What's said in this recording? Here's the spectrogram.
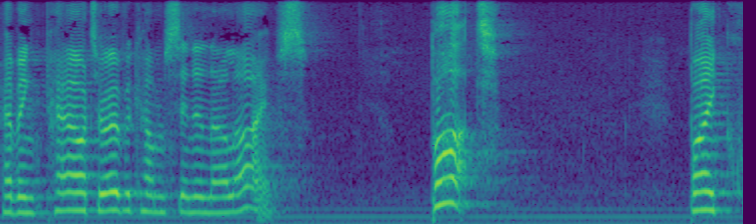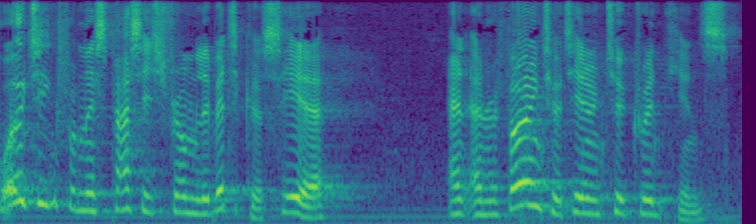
having power to overcome sin in our lives. But by quoting from this passage from Leviticus here and, and referring to it here in 2 Corinthians,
